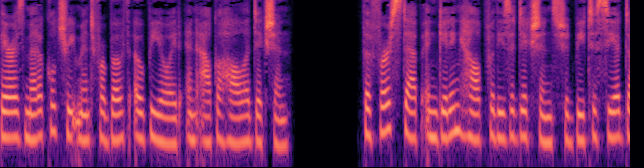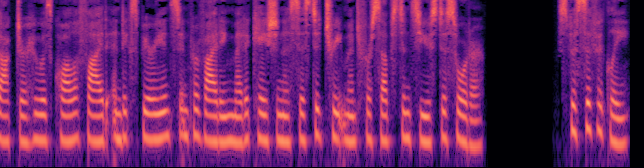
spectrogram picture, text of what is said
there is medical treatment for both opioid and alcohol addiction. The first step in getting help for these addictions should be to see a doctor who is qualified and experienced in providing medication assisted treatment for substance use disorder. Specifically,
